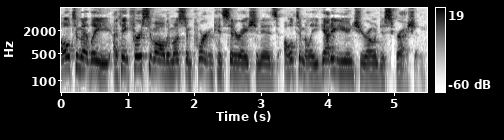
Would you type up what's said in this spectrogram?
Ultimately, I think, first of all, the most important consideration is ultimately you got to use your own discretion.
